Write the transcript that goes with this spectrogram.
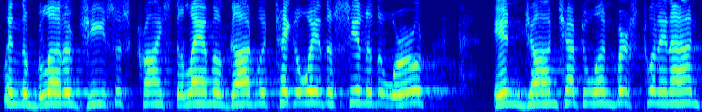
when the blood of Jesus Christ, the Lamb of God, would take away the sin of the world. In John chapter 1, verse 29,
